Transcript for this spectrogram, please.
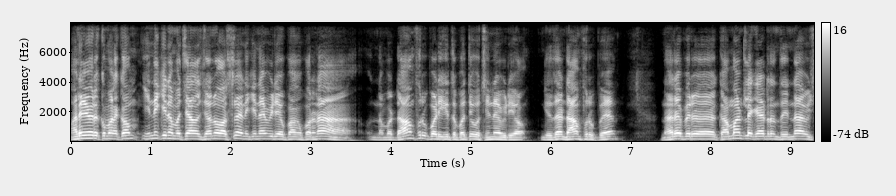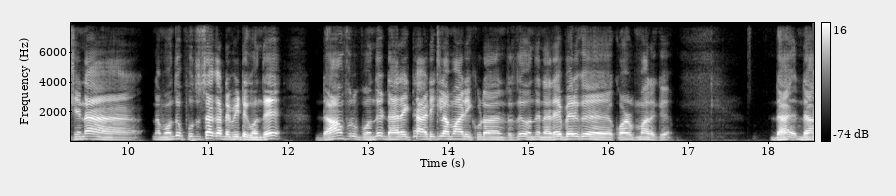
அனைவருக்கும் வணக்கம். இன்றைக்கி நம்ம சேனல் ஜனவாஸில் இன்றைக்கி என்ன வீடியோ பார்க்க போகிறோன்னா நம்ம டாம் ப்ரூப் படிக்கிறத பற்றி ஒரு சின்ன வீடியோ இதுதான் டாம் ப்ரூப்பு நிறைய பேர் கமெண்ட்டில் கேட்டிருந்தது என்ன விஷயம்னா நம்ம வந்து புதுசாக கட்ட வீட்டுக்கு வந்து டாம் ப்ரூப் வந்து டைரெக்டாக அடிக்கலாமா அடிக்கக்கூடாதுன்றது வந்து நிறைய பேருக்கு குழப்பமாக இருக்குது ட ட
